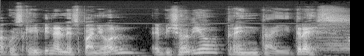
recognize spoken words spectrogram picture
Aquascaping en español, episodio 33.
